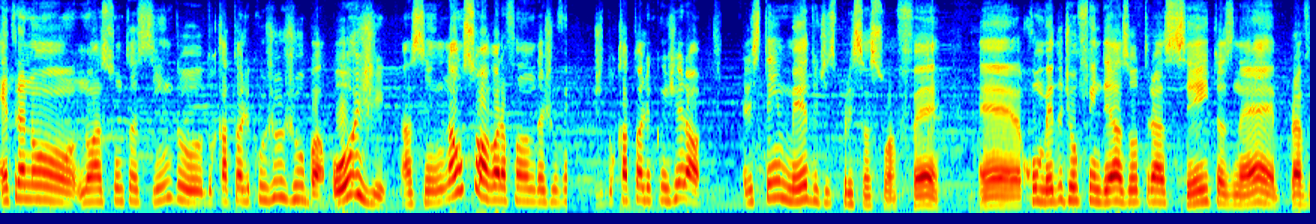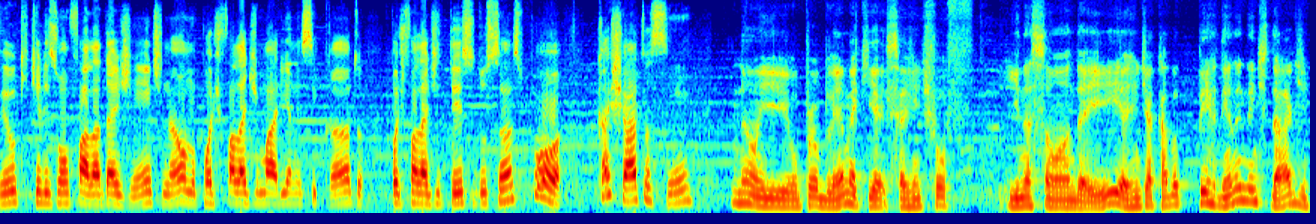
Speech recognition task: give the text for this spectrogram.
entra no, no assunto, assim, do, do católico jujuba. Hoje, assim, não só agora falando da juventude, do católico em geral, eles têm medo de expressar sua fé, é, com medo de ofender as outras seitas, né? Pra ver o que, que eles vão falar da gente. Não, não pode falar de Maria nesse canto, pode falar de texto dos santos. Pô, fica chato assim. Não, e o problema é que se a gente for ir nessa onda aí, a gente acaba perdendo a identidade.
